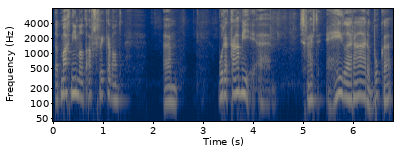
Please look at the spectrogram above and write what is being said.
Dat mag niemand afschrikken, want... ehm, Murakami schrijft hele rare boeken.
